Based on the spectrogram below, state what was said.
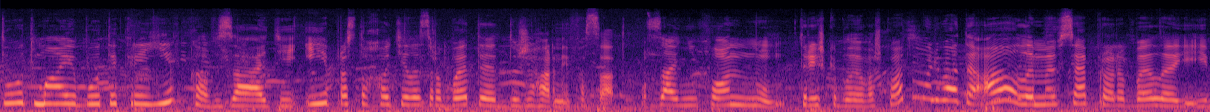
Тут має бути криївка взаді, і просто хотіли зробити дуже гарний фасад. Задній фон ну трішки було важкувато малювати, але ми все проробили і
